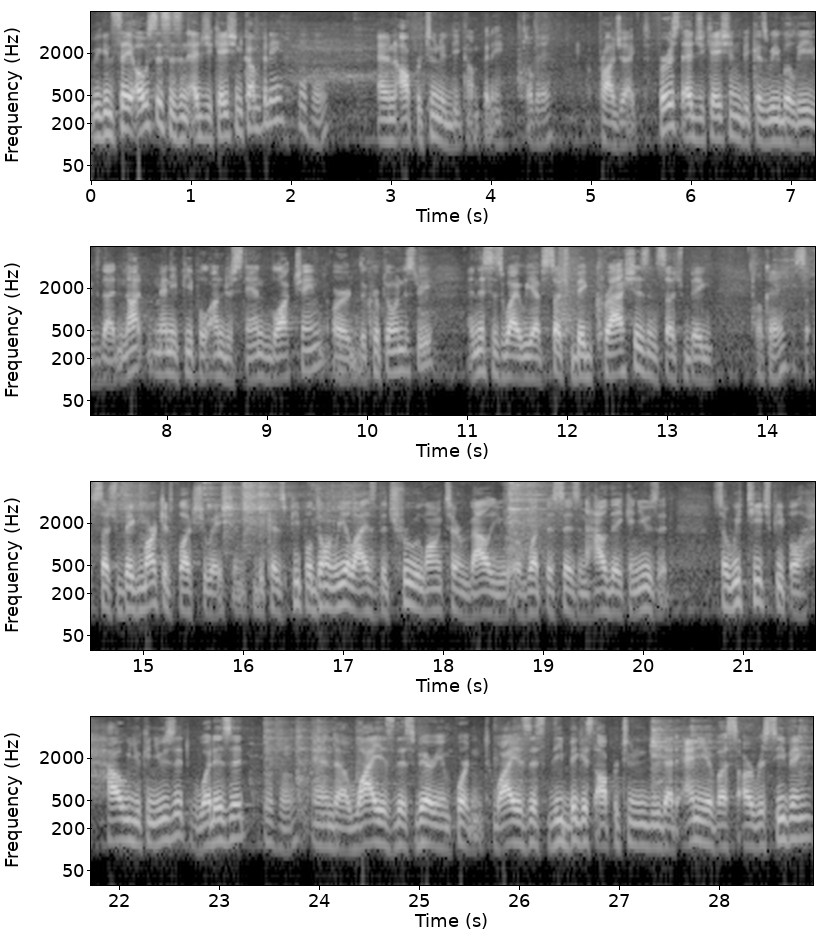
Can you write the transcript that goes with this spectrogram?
we can say OSIS is an education company and an opportunity company Okay. project. First, education, because we believe that not many people understand blockchain or the crypto industry, and this is why we have such big crashes and such big Okay. su- such big market fluctuations because people don't realize the true long-term value of what this is and how they can use it. So we teach people how you can use it, what is it, and uh, why is this very important? Why is this the biggest opportunity that any of us are receiving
